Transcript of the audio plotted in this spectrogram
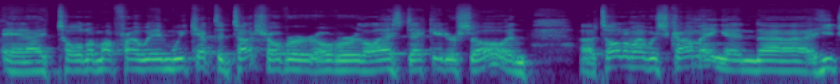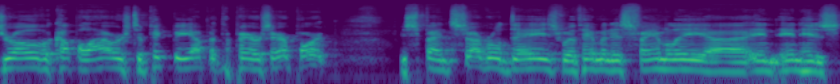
And I told him up front, and we kept in touch over over the last decade or so, and uh, told him I was coming, and uh, he drove a couple hours to pick me up at the Paris airport. We spent several days with him and his family uh, in, in his,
